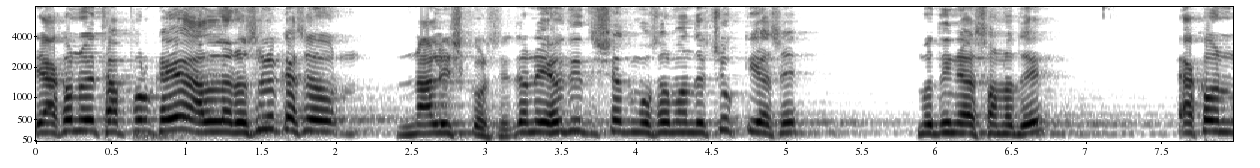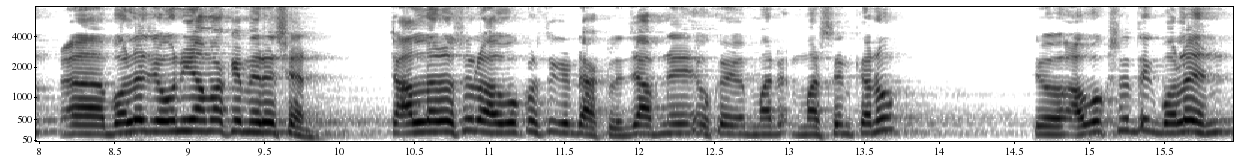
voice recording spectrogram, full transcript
এখন ওই থাপ্পড় খেয়ে আল্লাহ রসুলের কাছেও নালিশ করছে। যেন এহুদিদের সাথে মুসলমানদের চুক্তি আছে মদিনা সনদে। এখন বলে যে উনি আমাকে মেরেছেন। তা আল্লাহ রসুল আবু বকর সিদ্দিককে ডাকলেন যে, আপনি ওকে মার- মারছেন কেন? তো আবু বকর বলেন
